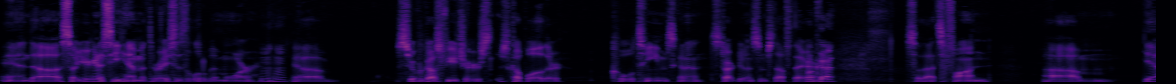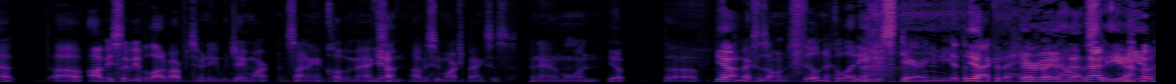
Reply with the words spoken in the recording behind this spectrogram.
And uh, so you're going to see him at the races a little bit more. Mm-hmm. Um, Supercross Futures. There's a couple other cool teams going to start doing some stuff there. Okay. So that's fun. Um, yeah. Uh, obviously, we have a lot of opportunity with J Mart signing at Club MX, Yeah. and obviously Marchbanks is an animal, and Yep. Uh, Yeah. MX's own Phil Nicoletti, who's staring me at the Yeah, back of the head right is, now that- in the that studio. idiot.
